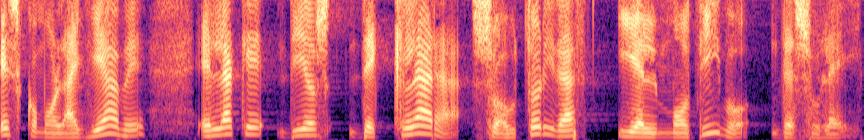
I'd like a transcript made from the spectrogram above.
es como la llave en la que Dios declara su autoridad y el motivo de su ley.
